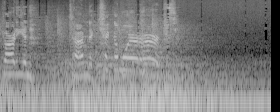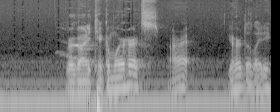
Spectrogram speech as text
Right, Guardian. Time to kick him where it hurts. We're going to kick him where it hurts. Alright. You heard the lady.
